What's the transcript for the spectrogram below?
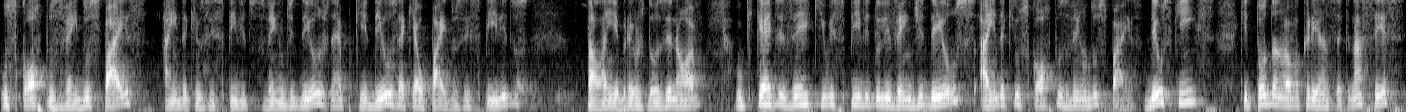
Os corpos vêm dos pais, ainda que os espíritos venham de Deus, né? Porque Deus é que é o pai dos espíritos. Está lá em Hebreus 12, 9. O que quer dizer que o espírito ele vem de Deus, ainda que os corpos venham dos pais. Deus quis que toda nova criança que nascesse,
